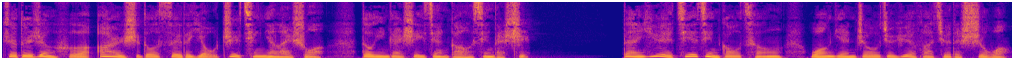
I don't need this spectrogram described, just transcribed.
这对任何二十多岁的有志青年来说，都应该是一件高兴的事。但越接近高层，王延洲就越发觉得失望。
